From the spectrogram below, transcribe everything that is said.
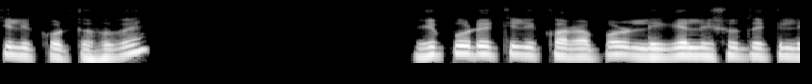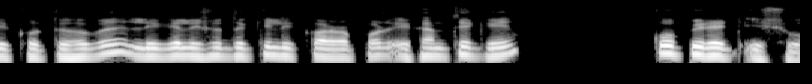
ক্লিক করতে হবে। রিপোর্টে ক্লিক করার পর লিগেল ইস্যুতে ক্লিক করতে হবে। লিগেল ইস্যুতে ক্লিক করার পর এখান থেকে কপিরাইট ইস্যু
